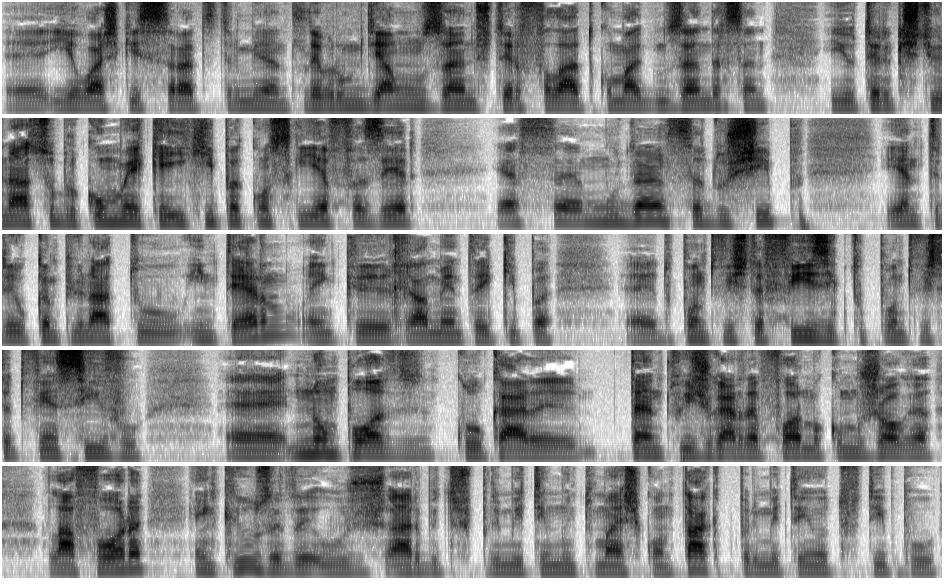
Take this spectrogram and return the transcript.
eh, e eu acho que isso será determinante. Lembro-me de há uns anos ter falado com Magnus Anderson e o ter questionado sobre como é que a equipa conseguia fazer essa mudança do chip entre o campeonato interno, em que realmente a equipa, eh, do ponto de vista físico, do ponto de vista defensivo, eh, não pode colocar eh, tanto e jogar da forma como joga lá fora, em que os, os árbitros permitem muito mais contacto, permitem outro tipo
